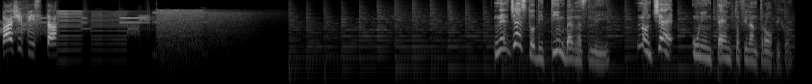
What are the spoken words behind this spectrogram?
Pacifista! Nel gesto di Tim Berners-Lee non c'è un intento filantropico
